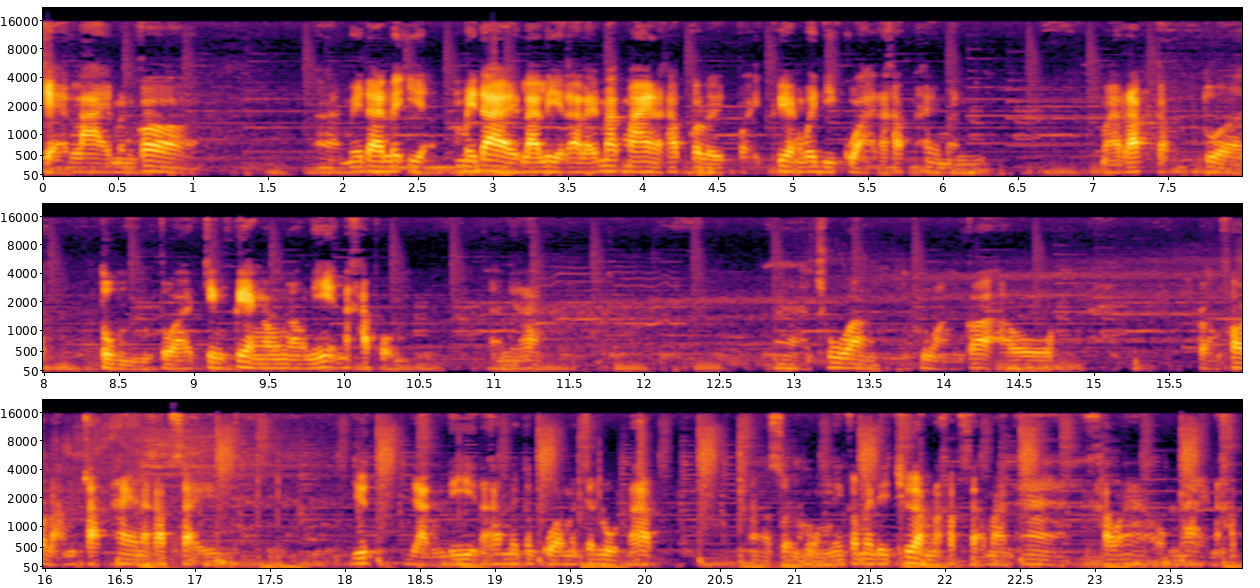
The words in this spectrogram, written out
แกะลายมันก็อ่าไม่ได้ละเอียดไม่ได้รายละเอียดอะไรมากมายนะครับ ก็เลยปล่อยเกลี้ยงไว้ดีกว่านะครับ ให้มันมารับกับตัวตุ่มตัวเกลี้ยงเกลี้ยงเงาเงานี้นะครับ ผมอันนี้นะครับอ่าช่วงห่วงก็เอา กล่องข้าวหลามตัดให้นะครับ ใส่ยึดอย่างดีนะครับ ไม่ต้องกลัวมันจะหลุดนะครับส่วนห่วงนี้ก็ไม่ได้เชื่อมนะครับ สามารถอ้าเข้าอ้าออกได้นะครับ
